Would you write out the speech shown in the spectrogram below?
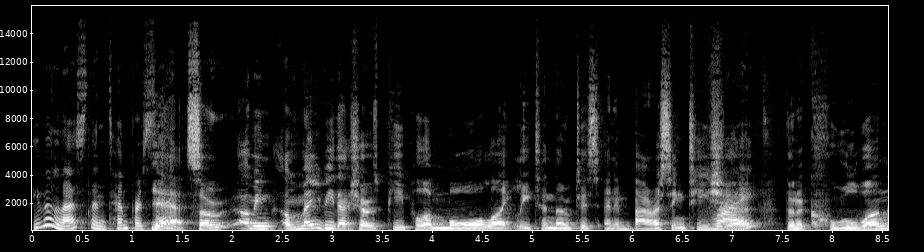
even less than 10%. Yeah, so I mean, uh, maybe that shows people are more likely to notice an embarrassing t shirt Right. than a cool one,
